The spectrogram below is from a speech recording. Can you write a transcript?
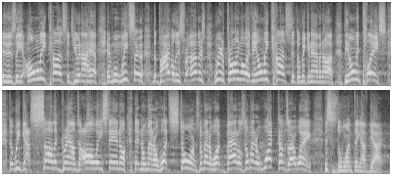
It is the only constant you and I have. And when we say the Bible is for others, we're throwing away the only constant that we can have in our life, the only place that we've got solid ground to always stand on, that no matter what storms, no matter what battles, no matter what comes our way, this is the one thing I've got.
